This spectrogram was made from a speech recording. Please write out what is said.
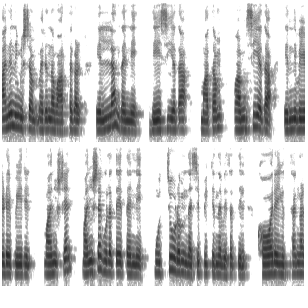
അനുനിമിഷം വരുന്ന വാർത്തകൾ എല്ലാം തന്നെ ദേശീയത മതം വംശീയത എന്നിവയുടെ പേരിൽ മനുഷ്യൻ മനുഷ്യകുലത്തെ തന്നെ മുച്ചൂടും നശിപ്പിക്കുന്ന വിധത്തിൽ ഘോരയുദ്ധങ്ങൾ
